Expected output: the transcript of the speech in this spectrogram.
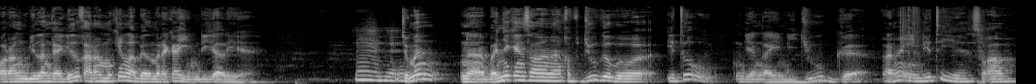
orang bilang kayak gitu karena mungkin label mereka indie kali ya. hmm. Cuman, nah banyak yang salah nangkep juga bahwa itu dia nggak indie juga, karena indie tuh ya soal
